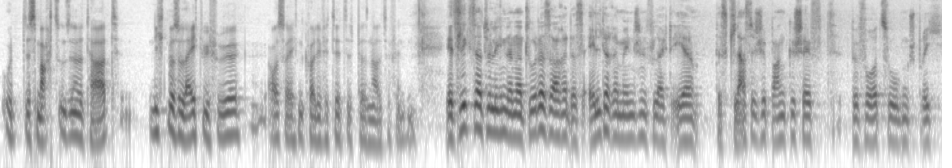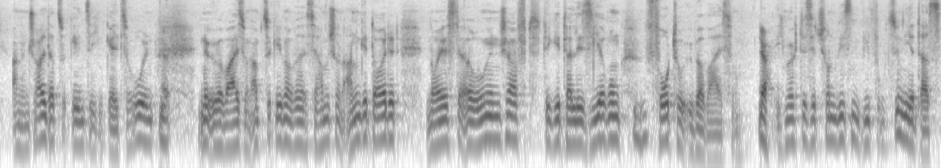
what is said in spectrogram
und das macht es uns in der Tat nicht mehr so leicht wie früher, ausreichend qualifiziertes Personal zu finden. Jetzt liegt es natürlich in der Natur der Sache, dass ältere Menschen vielleicht eher das klassische Bankgeschäft bevorzugen, sprich an den Schalter zu gehen, sich ein Geld zu holen, ja. eine Überweisung abzugeben. Aber Sie haben schon angedeutet, neueste Errungenschaft, Digitalisierung, mhm. Fotoüberweisung. Ja. Ich möchte es jetzt schon wissen, wie funktioniert das?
